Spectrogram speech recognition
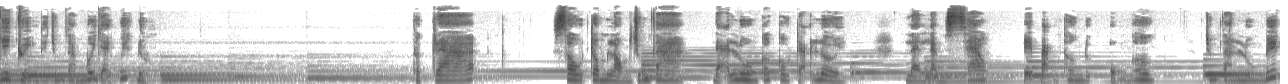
di chuyển thì chúng ta mới giải quyết được? Thật ra sâu trong lòng chúng ta đã luôn có câu trả lời là làm sao để bản thân được ổn hơn. Chúng ta luôn biết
